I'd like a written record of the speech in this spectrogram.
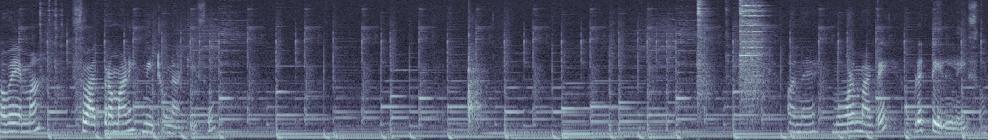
હવે એમાં સ્વાદ પ્રમાણે મીઠું નાખીશું. અને મોણ માટે આપણે તેલ લઈશું.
